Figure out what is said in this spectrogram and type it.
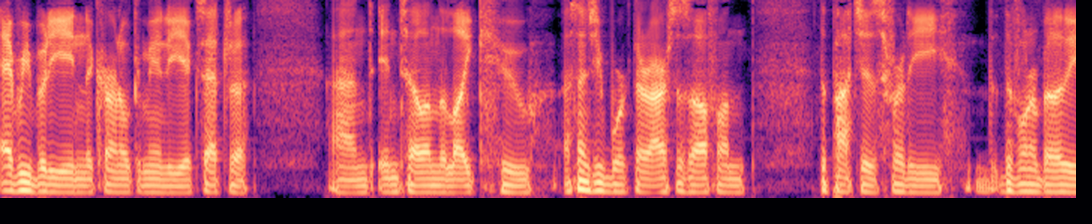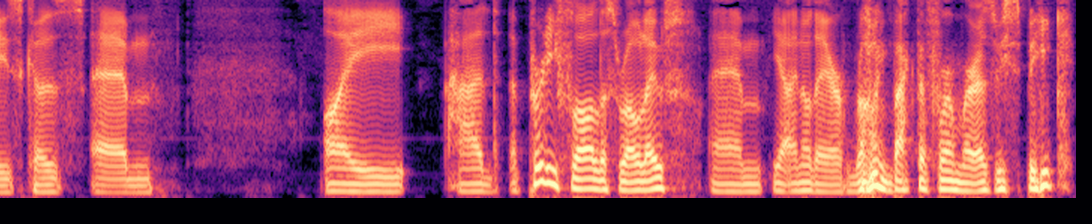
everybody in the kernel community, etc and Intel and the like, who essentially worked their arses off on the patches for the the vulnerabilities because um, I had a pretty flawless rollout. Um, yeah, I know they are rolling back the firmware as we speak.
